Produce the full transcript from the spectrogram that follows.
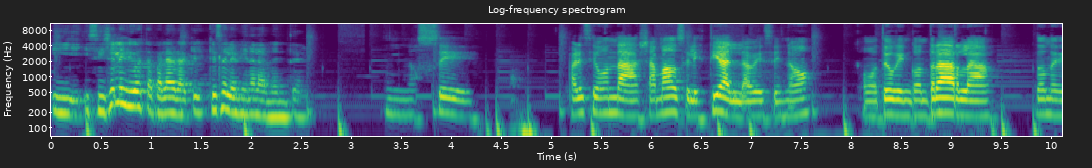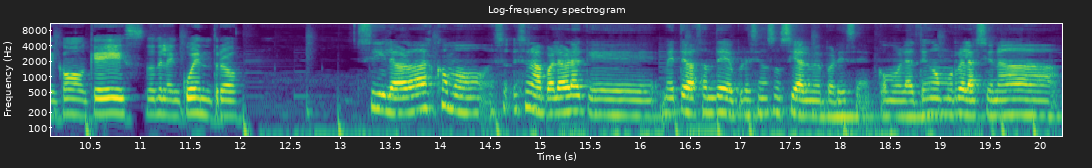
Y, si yo les digo esta palabra, ¿qué, se les viene a la mente? no sé. Parece onda llamado celestial a veces, ¿no? Como tengo que encontrarla, dónde, cómo, qué es, dónde la encuentro. Sí, la verdad es como, es, una palabra que mete bastante depresión social, me parece. Como la tengo muy relacionada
